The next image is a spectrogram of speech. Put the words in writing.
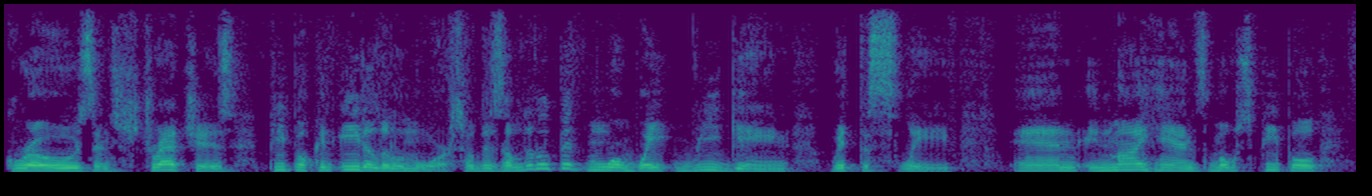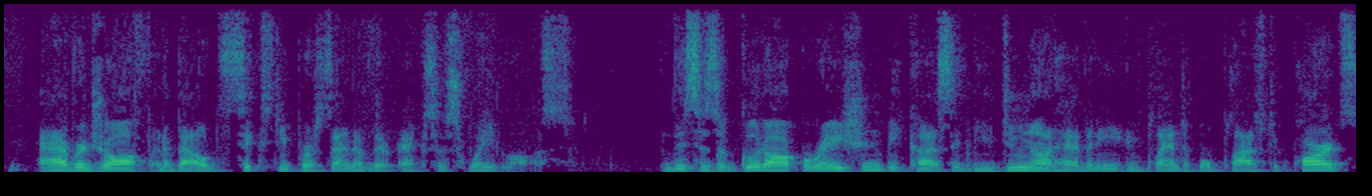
grows and stretches, people can eat a little more. So there's a little bit more weight regain with the sleeve. And in my hands, most people average off at about 60% of their excess weight loss. This is a good operation because you do not have any implantable plastic parts.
